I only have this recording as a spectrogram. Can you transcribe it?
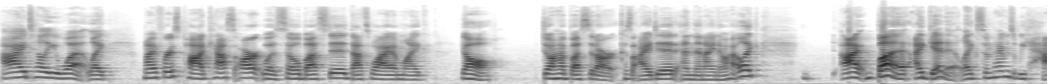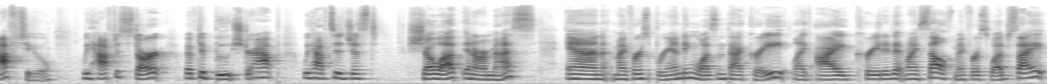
I tell you what, like my first podcast art was so busted. That's why I'm like, y'all don't have busted art because I did, and then I know how like I but I get it. Like sometimes we have to. We have to start, we have to bootstrap, we have to just show up in our mess. And my first branding wasn't that great. Like I created it myself. My first website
